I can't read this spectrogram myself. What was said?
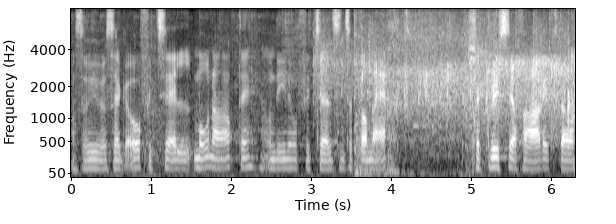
also ich würde sagen offiziell Monate und inoffiziell sind es ein paar Nächte. Es ist eine gewisse Erfahrung da.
